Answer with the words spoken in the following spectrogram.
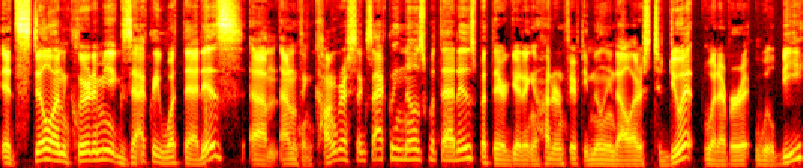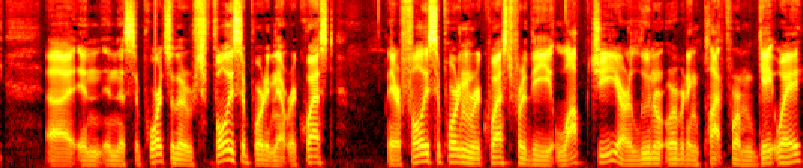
It's still unclear to me exactly what that is. Um, I don't think Congress exactly knows what that is, but they're getting $150 million to do it, whatever it will be, uh, in, in this support. So they're fully supporting that request. They are fully supporting the request for the LOPG, our Lunar Orbiting Platform Gateway,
